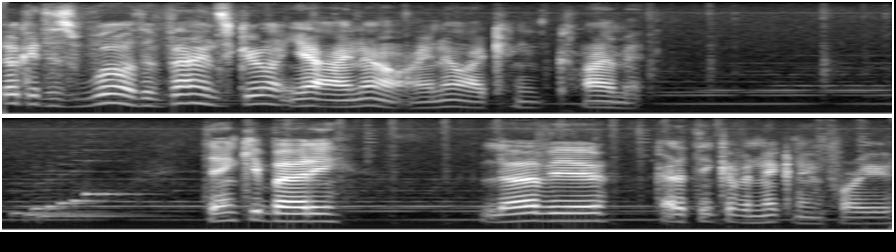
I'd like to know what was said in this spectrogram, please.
Look at this world. The vine's growing. Yeah, I know. I know. I can climb it. Thank you, buddy. Love you. Gotta think of a nickname for you.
